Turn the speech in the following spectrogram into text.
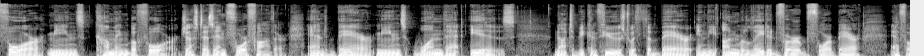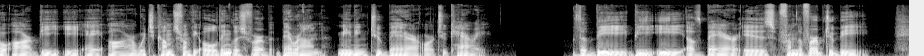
For means coming before, just as in forefather, and bear means one that is, not to be confused with the bear in the unrelated verb forbear, F O R B E A R, which comes from the Old English verb beran, meaning to bear or to carry. The B, be of bear is from the verb to be.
